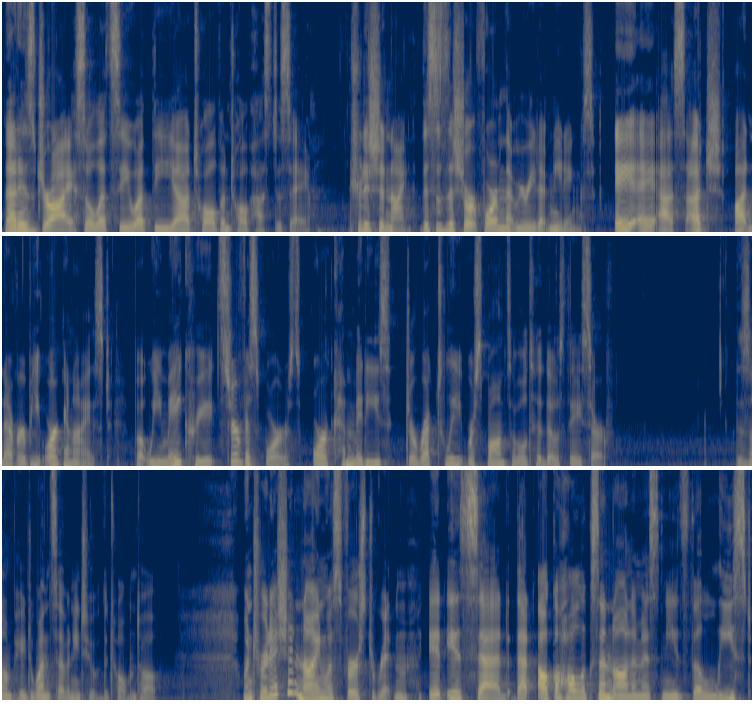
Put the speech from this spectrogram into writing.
That is dry, so let's see what the uh, 12 and 12 has to say. Tradition 9. This is the short form that we read at meetings. AA, as such, ought never be organized, but we may create service boards or committees directly responsible to those they serve. This is on page 172 of the 12 and 12. When Tradition 9 was first written, it is said that Alcoholics Anonymous needs the least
